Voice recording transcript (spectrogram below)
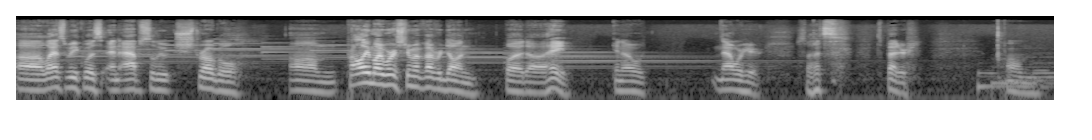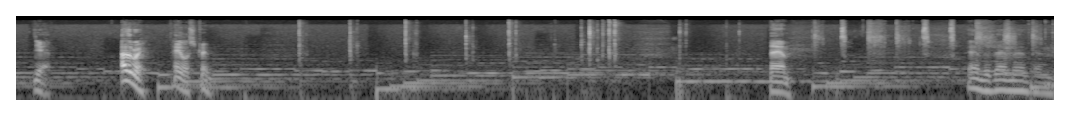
Uh, last week was an absolute struggle. Um, probably my worst stream I've ever done. But uh, hey, you know, now we're here, so that's it's better. Um, yeah. Either way, hey, let's stream. Bam. Bam, bam, bam, bam.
